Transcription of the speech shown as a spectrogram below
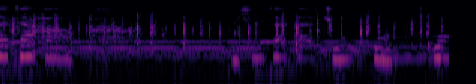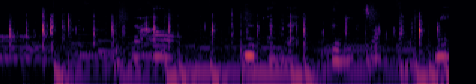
大家好，我现在在煮火锅，然后日本的有一种面，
